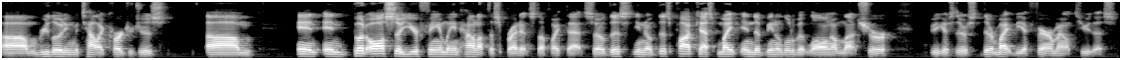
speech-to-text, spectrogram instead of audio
um, reloading metallic cartridges. Um, and, and but also your family and how not to spread it and stuff like that. So this you know this podcast might end up being a little bit long. I'm not sure because there's there might be a fair amount to this.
